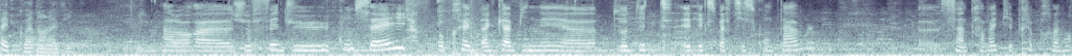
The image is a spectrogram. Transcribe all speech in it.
Faites quoi dans la vie Alors, euh, je fais du conseil auprès d'un cabinet euh, d'audit et d'expertise comptable. Euh, c'est un travail qui est très prenant.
